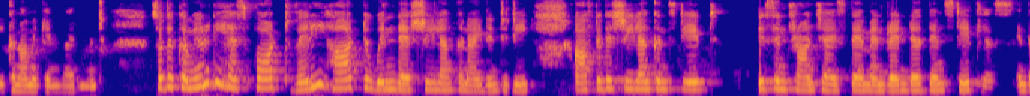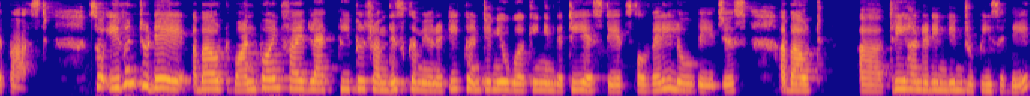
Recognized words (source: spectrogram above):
economic environment. So the community has fought very hard to win their Sri Lankan identity after the Sri Lankan state disenfranchised them and rendered them stateless in the past. So even today, about 1.5 lakh people from this community continue working in the tea estates for very low wages, about uh, 300 Indian rupees a day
